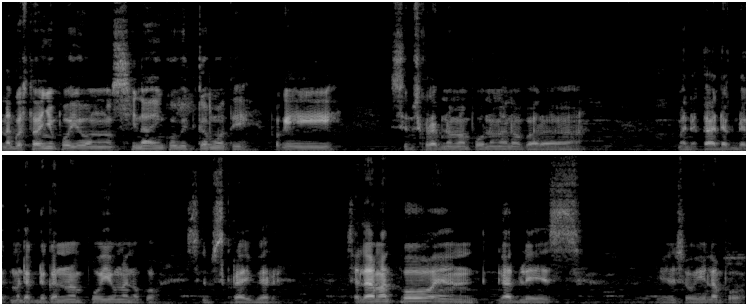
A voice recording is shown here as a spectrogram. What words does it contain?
nagustuhan nyo po yung sinaing ko with kamote, paki-subscribe naman po ng ano para madagdag, madagdagan naman po yung ano ko, subscriber. Salamat po and God bless. Yan, so, yun lang po.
